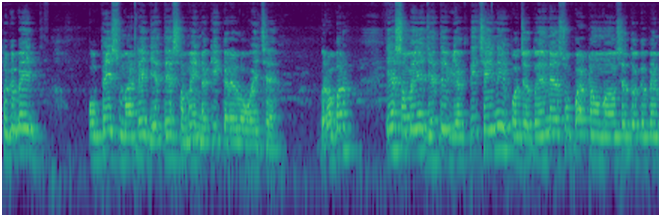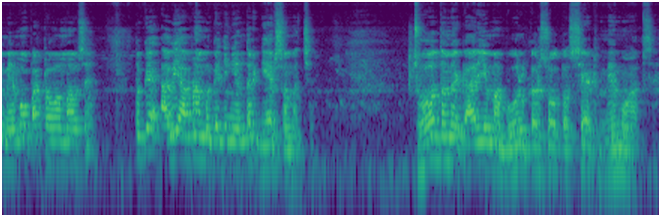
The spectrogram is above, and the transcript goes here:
તો કે ભાઈ ઓફિસ માટે જે તે સમય નક્કી કરેલો હોય છે. બરોબર? એ સમયે જે તે વ્યક્તિ છે એ નહીં પહોંચે, તો એને શું પાઠવવામાં આવશે? તો કે ભાઈ મેમો પાઠવવામાં આવશે. તો કે આવી આપણા મગજની અંદર ગેરસમજ છે. જો તમે કાર્યમાં ભૂલ કરશો, તો શેઠ મેમો આપશે.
